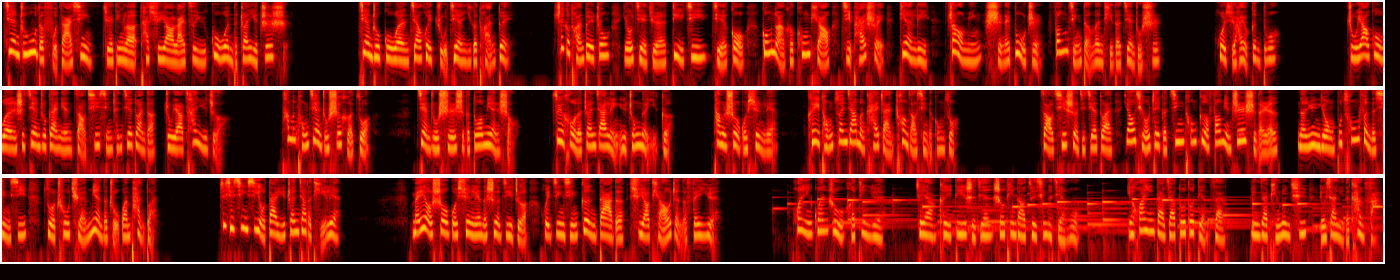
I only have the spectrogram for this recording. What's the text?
建筑物的复杂性决定了它需要来自于顾问的专业知识。建筑顾问将会组建一个团队，这个团队中有解决地基结构、供暖和空调、给排水、电力、照明、室内布置、风景等问题的建筑师，或许还有更多。主要顾问是建筑概念早期形成阶段的主要参与者，他们同建筑师合作。建筑师是个多面手，最后的专家领域中的一个。他们受过训练，可以同专家们开展创造性的工作。早期设计阶段要求这个精通各方面知识的人能运用不充分的信息做出全面的主观判断，这些信息有待于专家的提炼。没有受过训练的设计者会进行更大的需要调整的飞跃。欢迎关注和订阅，这样可以第一时间收听到最新的节目。也欢迎大家多多点赞，并在评论区留下你的看法。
